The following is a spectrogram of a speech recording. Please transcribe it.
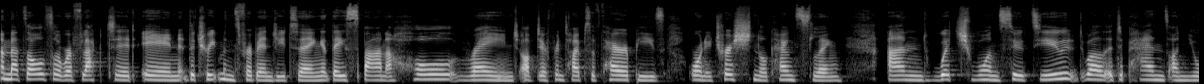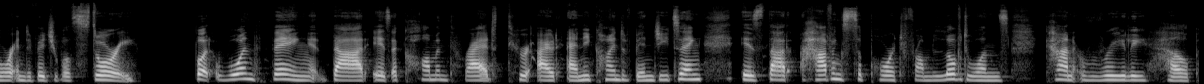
And that's also reflected in the treatments for binge eating. They span a whole range of different types of therapies or nutritional counseling. And which one suits you? Well, it depends on your individual story. But one thing that is a common thread throughout any kind of binge eating is that having support from loved ones can really help.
